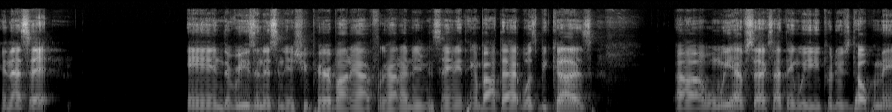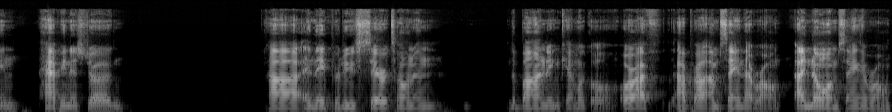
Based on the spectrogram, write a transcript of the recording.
and that's it. And the reason it's an issue pair bonding, I forgot I didn't even say anything about that, was because uh, when we have sex, I think we produce dopamine, happiness drug, uh, and they produce serotonin, the bonding chemical. Or I, I probably I'm saying that wrong. I know I'm saying it wrong,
